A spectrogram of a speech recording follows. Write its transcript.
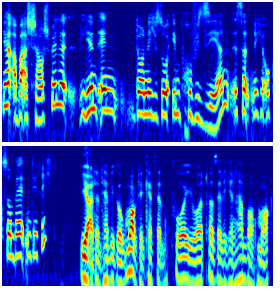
Ja, aber als Schauspieler lernt ihn doch nicht so improvisieren. Ist das nicht auch so ein Betten die Richt? Ja, das habe ich auch gemacht. Ich habe das ein paar Jahre tatsächlich in Hamburg gemacht.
